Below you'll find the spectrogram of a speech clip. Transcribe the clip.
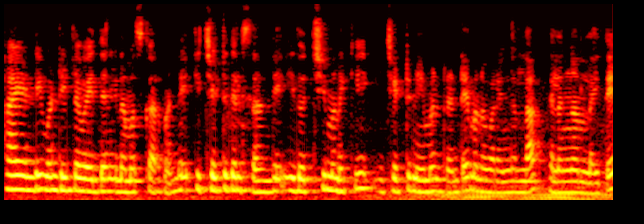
హాయ్ అండి వంటింట్లో వైద్యానికి నమస్కారం అండి. ఈ చెట్టు తెలుసా అండి? ఇది వచ్చి మనకి ఈ చెట్టుని ఏమంటారంటే మన వరంగల్లా తెలంగాణలో అయితే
